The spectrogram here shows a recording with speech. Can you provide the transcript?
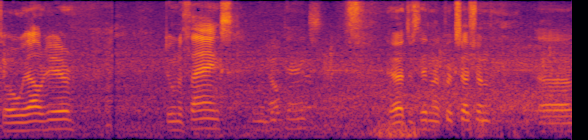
So we're out here doing the thanks, doing the big thanks. Yeah, just hitting a quick session. Uh,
